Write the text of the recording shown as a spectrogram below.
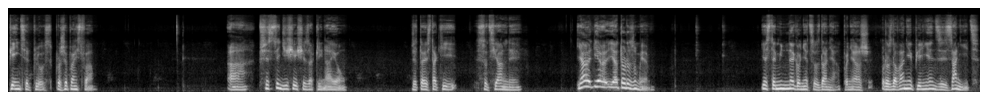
500 plus. Proszę Państwa, a wszyscy dzisiaj się zaklinają, że to jest taki socjalny. Ja, ja, ja to rozumiem. Jestem innego nieco zdania, ponieważ rozdawanie pieniędzy za nic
